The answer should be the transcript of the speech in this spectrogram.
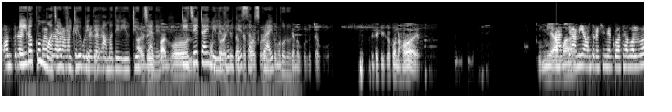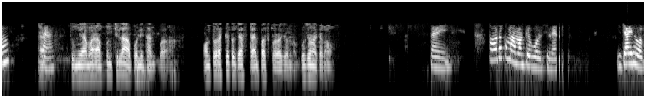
অন্তরা এই রকম মজার ভিডিও পেতে আমাদের ইউটিউব চ্যানেল টিজে টাইম অন্তরাকে ইলেভেন কে সাবস্ক্রাইব করুন। কেন বলে যাব? এটা কি কখনো হয়? তুমি আমার আচ্ছা আমি অন্তরের সঙ্গে কথা বলব। হ্যাঁ, হ্যাঁ। তুমি আমার আপন ছিল আপনই থাকবা। অন্তরাকে তো জাস্ট টাইম পাস করার জন্য বুঝো না কেন? তাই? ওরকম আমাকে বলছিলেন। যাই হোক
